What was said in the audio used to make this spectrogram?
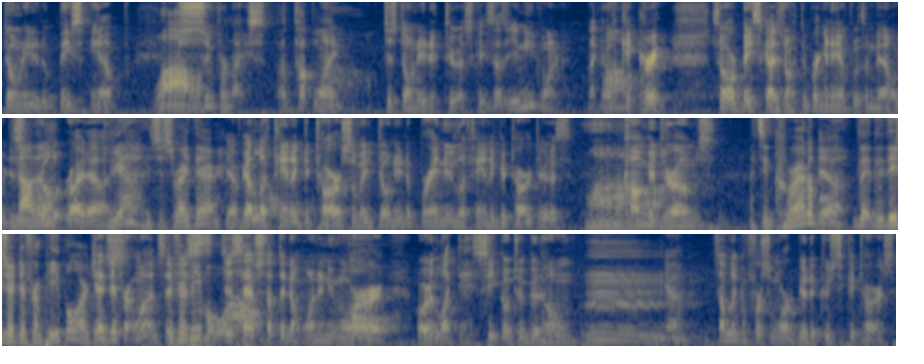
donated a bass amp, Wow. super nice, on top line. Wow. Just donated it to us. He says you need one. Like okay, great. So our bass guys don't have to bring an amp with them now. We just No, roll it right out. you Yeah, it's just right there. Yeah, we've got a left-handed guitar. Somebody donated a brand new left-handed guitar to us. Wow. Conga drums. That's incredible. Yeah. Th- th- these are different people, or Yeah, just different ones. They different just, people. Just have stuff they don't want anymore, or, or like to see go to a good home. Mm. Yeah. So I'm looking for some more good acoustic guitars,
